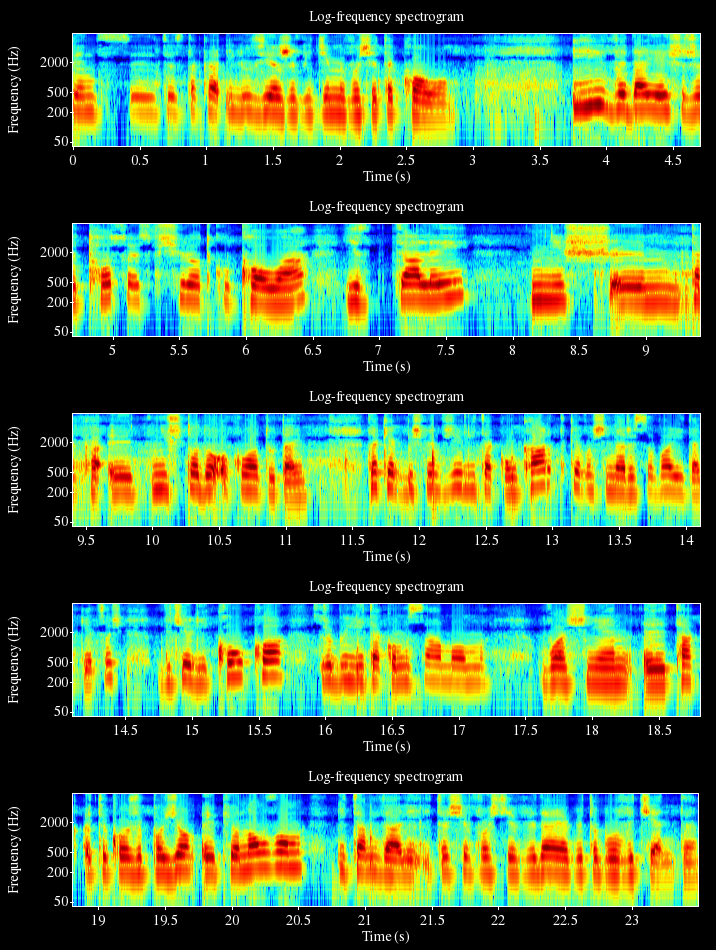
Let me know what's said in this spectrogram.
więc y, to jest taka iluzja, że widzimy właśnie te koło. I wydaje się, że to, co jest w środku koła, jest dalej niż, taka, niż to dookoła tutaj. Tak jakbyśmy wzięli taką kartkę, właśnie narysowali takie coś, wycięli kółko, zrobili taką samą właśnie tak, tylko że poziom, pionową i tam dalej. I to się właśnie wydaje, jakby to było wycięte.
